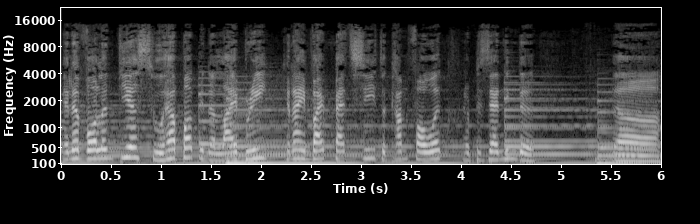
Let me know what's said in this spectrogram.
and then volunteers who help up in the library. Can I invite Patsy to come forward, representing the the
